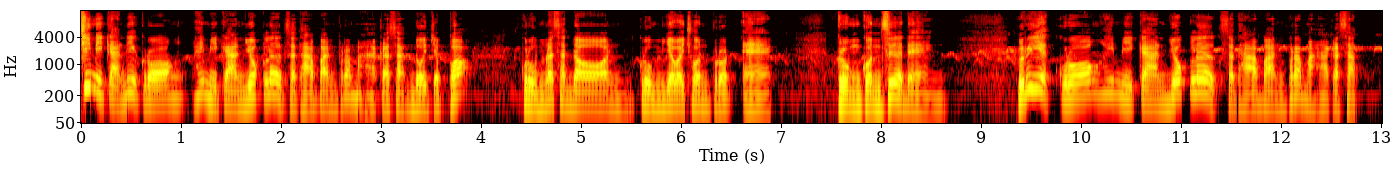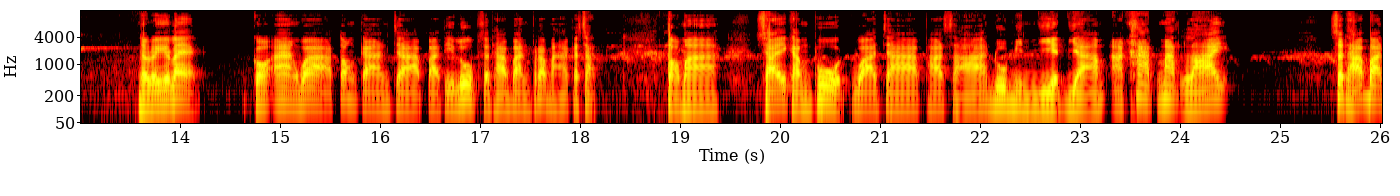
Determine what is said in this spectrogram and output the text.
ที่มีการเรียกร้องให้มีการยกเลิกสถาบันพระมหากษัตริย์ โดยเฉพาะกลุ่มรัษฎร กลุ่มเยาวชนปลดแอก กลุ่มคนเสื้อแดง เรียกร้องให้มีการยกเลิกสถาบันพระมหากษัตริย์ ในระยะแรก ก็อ้างว่าต้องการจะปฏิรูปสถาบันพระมหากษัตริย์ ต่อมาใช้คำพูดวาจาภาษาดูหมิ่นเหยียดหยามอาฆาตมาดร้าย สถาบัน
